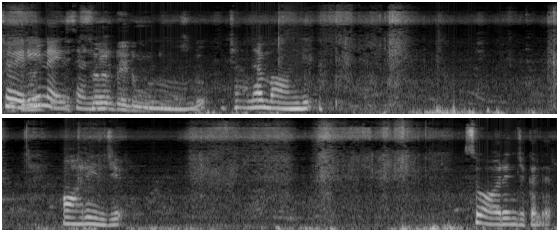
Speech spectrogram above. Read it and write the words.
so very nice అండి. అసలు. చాలా బాగుంది. ఆరెంజ్ సో ఆరెంజ్ కలర్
